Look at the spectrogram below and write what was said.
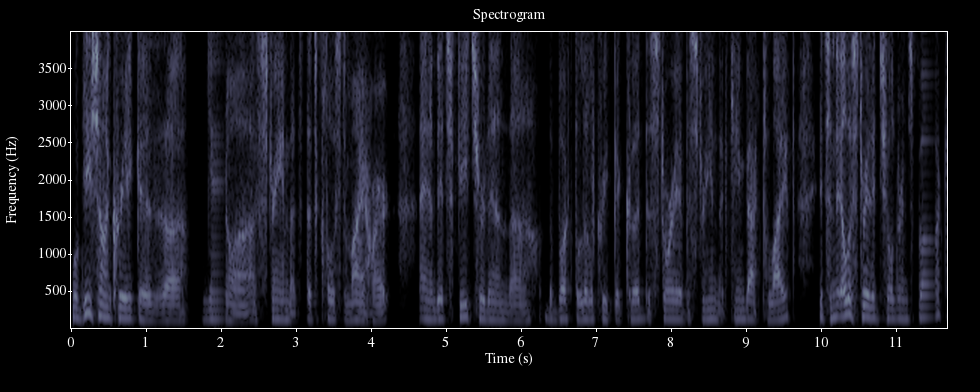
Well, Guichon Creek is, uh, you know, a stream that's that's close to my heart, and it's featured in the, the book "The Little Creek That Could: The Story of a Stream That Came Back to Life." It's an illustrated children's book,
